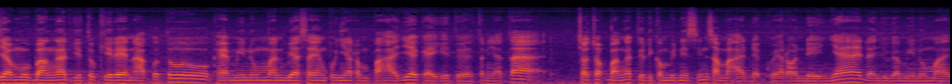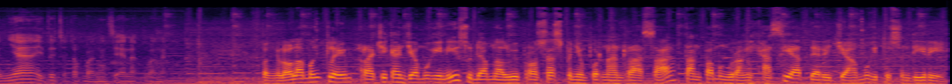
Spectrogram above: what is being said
jamu banget gitu kirain aku tuh kayak minuman biasa yang punya rempah aja kayak gitu ya ternyata cocok banget tuh dikombinasiin sama ada kue rondenya dan juga minumannya itu cocok banget sih enak banget. Pengelola mengklaim racikan jamu ini sudah melalui proses penyempurnaan rasa tanpa mengurangi khasiat dari jamu itu sendiri.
